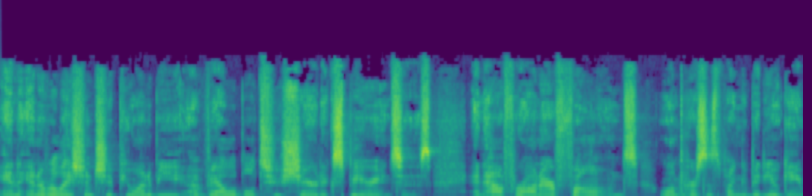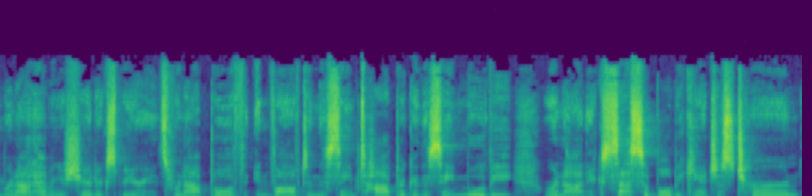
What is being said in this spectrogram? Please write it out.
in, in a relationship you want to be available to shared experiences and how we're on our phones or one person's playing a video game we're not having a shared experience. We're not both involved in the same topic or the same movie. We're not accessible. We can't just turn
